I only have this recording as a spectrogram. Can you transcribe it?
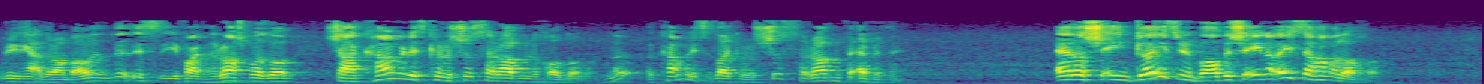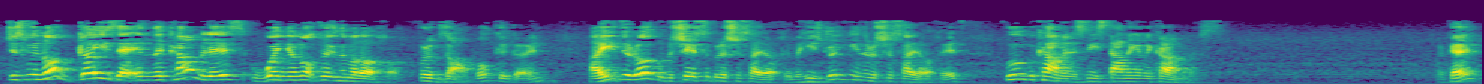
Reading out the Rambam, this you find in the Rashba as well. Sha'akarid is karashus harabim l'chol dover. No, a karmelis is like a rashus harabim for everything. Elo she'en geyser in bo, but she'en oisa hamalacha. Just we're not geyser in the karmelis when you're not doing the malacha. For example, Kugoin, Ha'id rogu b'sheisa b'rishus hayochid, but he's drinking in the rishus hayochid, who be karmelis, and he's standing in the karmelis. Okay?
